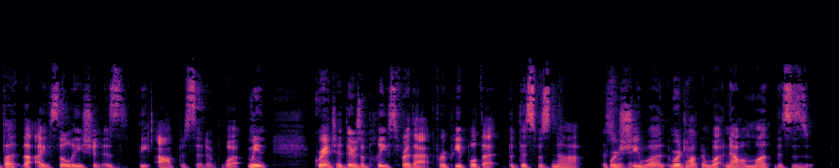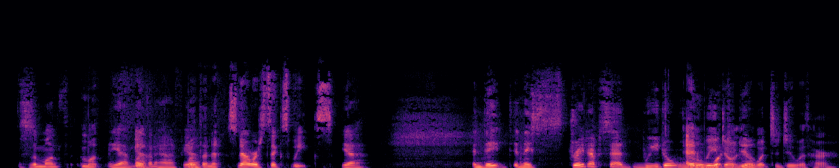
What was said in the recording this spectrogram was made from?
but the isolation is the opposite of what I mean. Granted, there's a place for that for people that, but this was not This where she it. was. We're talking about now a month. This is This is a month, month, yeah, month Yeah. and a half. Yeah. month and a, so now we're six weeks, yeah. And they and they straight up said, we don't know and we what don't to know do. what to do with her.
